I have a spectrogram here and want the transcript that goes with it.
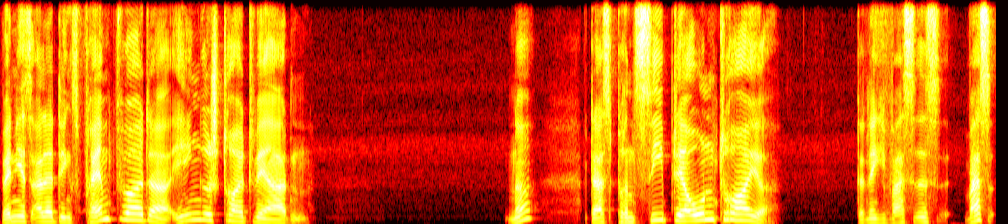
Wenn jetzt allerdings Fremdwörter hingestreut werden, ne? Das Prinzip der Untreue. Dann denke ich, was ist, was,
